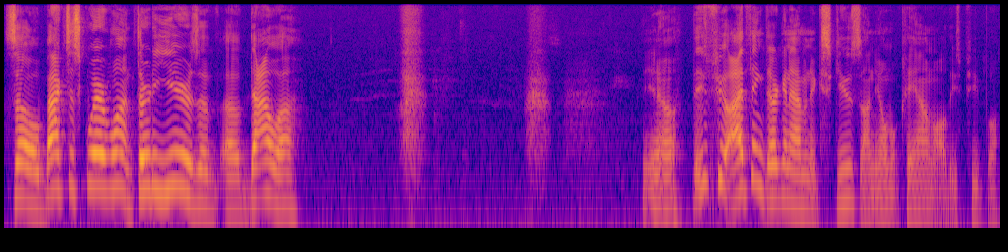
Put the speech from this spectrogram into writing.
So back to square one 30 years of, of dawah. you know, these people, I think they're going to have an excuse on Yom Qiyamah, all these people.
